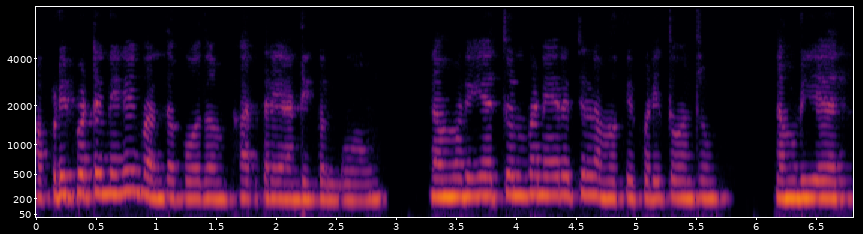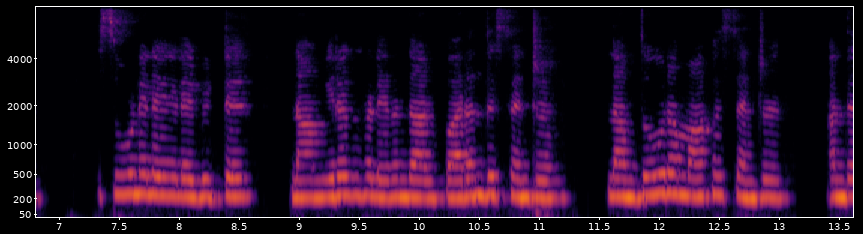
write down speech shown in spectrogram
அப்படிப்பட்ட நிலை வந்த போதும் கர்த்தரை ஆண்டிக் கொள்வோம். நம்முடைய துன்ப நேரத்தில் நமக்கு இப்படி தோன்றும். நம்முடைய சூழ்நிலைகளை விட்டு நாம் இறகுகள் இருந்தால் பறந்து சென்று நாம் தூரமாக சென்று அந்த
